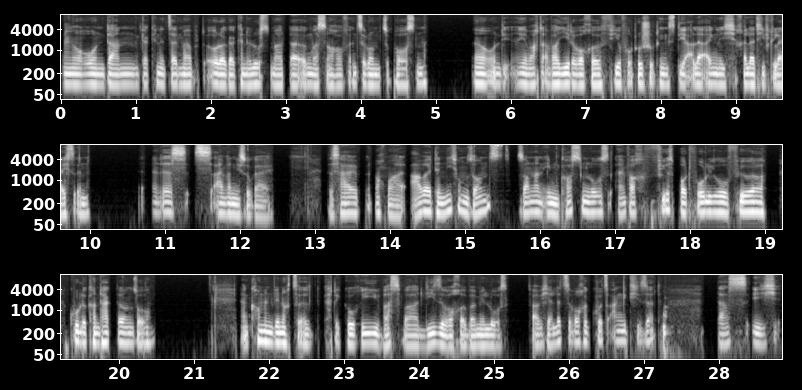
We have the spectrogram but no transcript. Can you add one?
und dann gar keine Zeit mehr habt oder gar keine Lust mehr habt, da irgendwas noch auf Instagram zu posten. Und ihr macht einfach jede Woche vier Fotoshootings, die alle eigentlich relativ gleich sind. Das ist einfach nicht so geil. Deshalb nochmal, arbeite nicht umsonst, sondern eben kostenlos, einfach fürs Portfolio, für coole Kontakte und so. Dann kommen wir noch zur Kategorie, was war diese Woche bei mir los? Zwar habe ich ja letzte Woche kurz angeteasert, dass ich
